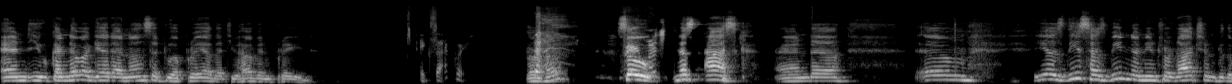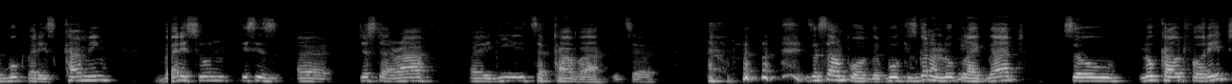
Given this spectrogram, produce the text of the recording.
And you can never get an answer to a prayer that you haven't prayed. Exactly. Uh-huh. so just ask. And uh, um, yes, this has been an introduction to the book that is coming very soon. This is uh, just a rough idea. It's a cover. It's a it's a sample of the book. It's gonna look like that. So look out for it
